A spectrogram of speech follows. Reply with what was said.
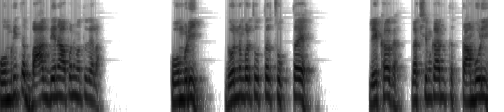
कोंबडीचं बाग देणं आपण म्हणतो त्याला. कोंबडी. दोन नंबरचं उत्तर चुकतंय. लेखक लक्ष्मीकांत तांबुडी.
